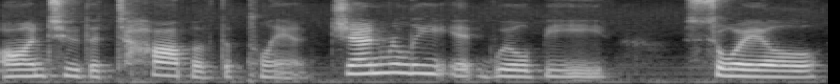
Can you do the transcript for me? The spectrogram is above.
onto the top of the plant. Generally, it will be soil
